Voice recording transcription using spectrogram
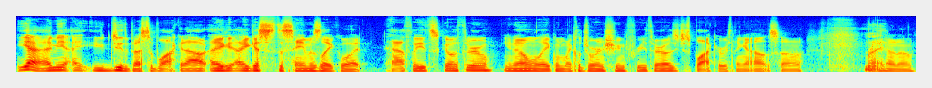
yeah, I mean, I, you do the best to block it out. I, I guess it's the same as like what athletes go through. You know, like when Michael Jordan shooting free throws, just block everything out. So right, I don't know,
